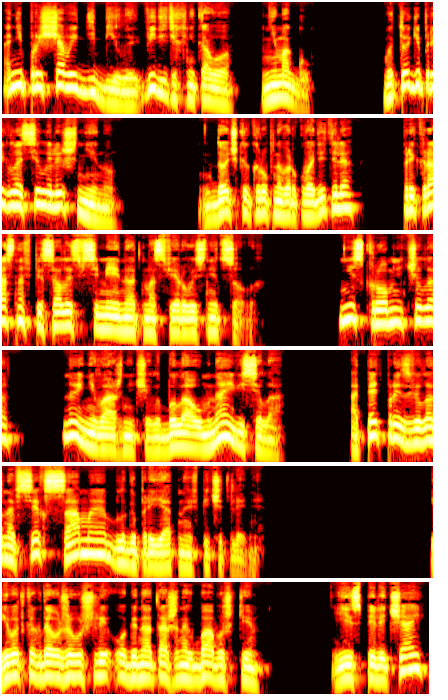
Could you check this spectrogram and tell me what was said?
Они прыщавые дебилы, видеть их никого не могу. В итоге пригласила лишь Нину. Дочка крупного руководителя прекрасно вписалась в семейную атмосферу Васнецовых. Не скромничала, но и не важничала, была умна и весела. Опять произвела на всех самое благоприятное впечатление. И вот когда уже ушли обе Наташиных бабушки и испили чай,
